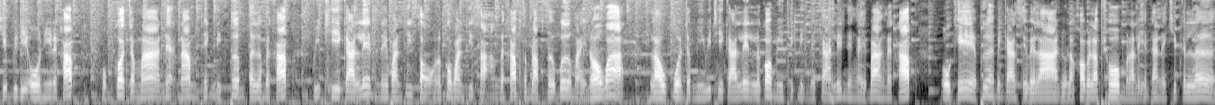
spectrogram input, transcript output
คลิปวิดีโอนี้นะครับ ผมก็จะมาแนะนำเทคนิคเพิ่มเติมนะครับ วิธีการเล่นในวันที่ 2 แล้วก็วันที่ 3 นะครับสำหรับเซิร์ฟเวอร์ใหม่เนาะว่า เราควรจะมีวิธีการเล่นแล้วก็มีเทคนิคในการเล่นยังไงบ้างนะครับ โอเค เพื่อให้เป็นการเสียเวลาเดี๋ยวเราเข้าไปรับชมรายละเอียดได้ในคลิปกันเลย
